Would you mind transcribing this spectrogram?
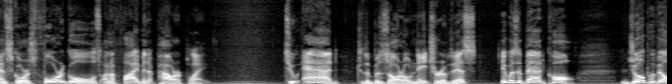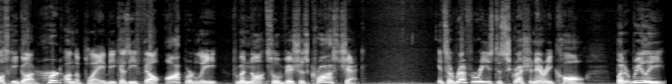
and scores four goals on a five minute power play. To add to the bizarro nature of this, it was a bad call. Joe Pavelski got hurt on the play because he fell awkwardly from a not so vicious cross check. It's a referee's discretionary call, but it really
